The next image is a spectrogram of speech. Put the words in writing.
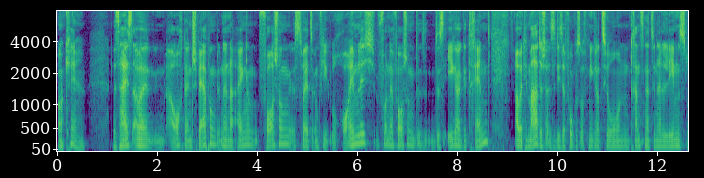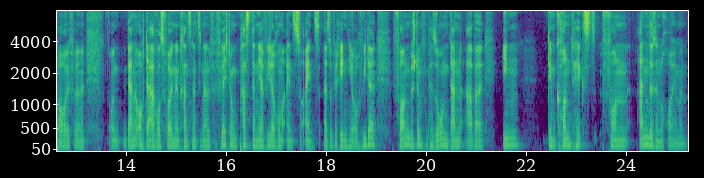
Okay. Das heißt aber auch dein Schwerpunkt in deiner eigenen Forschung ist zwar jetzt irgendwie räumlich von der Forschung des, EGA getrennt, aber thematisch, also dieser Fokus auf Migration, transnationale Lebensläufe und dann auch daraus folgende transnationale Verflechtungen passt dann ja wiederum eins zu eins. Also wir reden hier auch wieder von bestimmten Personen, dann aber in dem Kontext von anderen Räumen.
